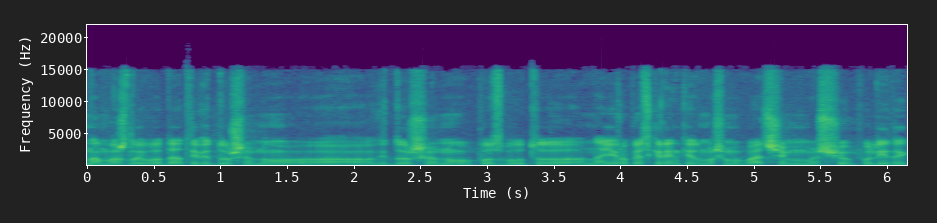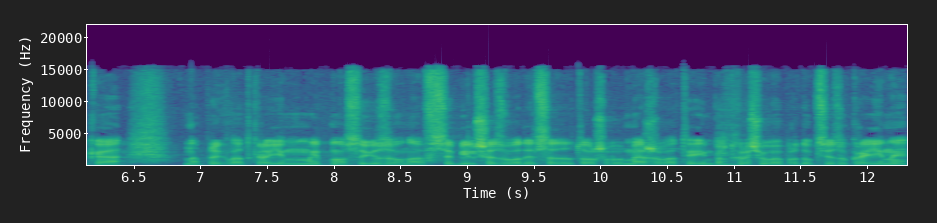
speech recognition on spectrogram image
нам важливо дати віддушину, віддушину по збуту на європейські ринки, тому що ми бачимо, що політика, наприклад, країн митного союзу, вона все більше зводиться до того, щоб обмежувати імпорт харчової продукції з України.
